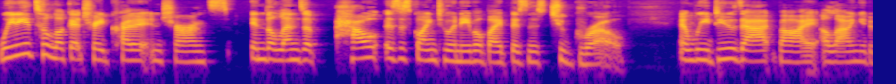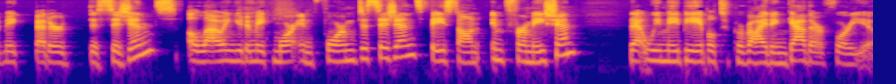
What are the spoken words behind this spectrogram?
We need to look at trade credit insurance in the lens of how is this going to enable my business to grow? And we do that by allowing you to make better decisions, allowing you to make more informed decisions based on information that we may be able to provide and gather for you.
